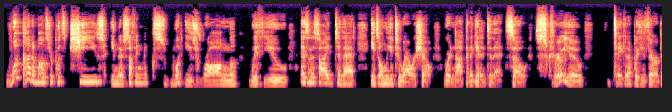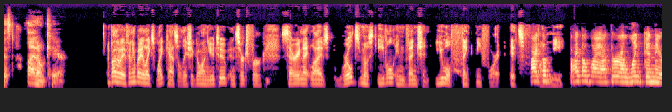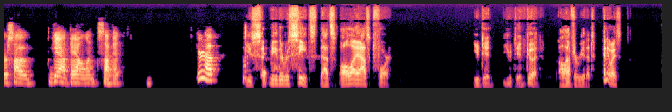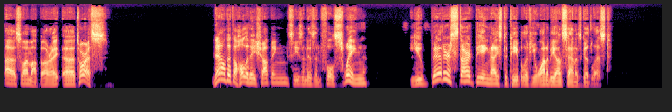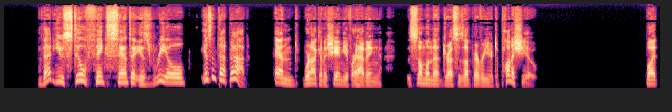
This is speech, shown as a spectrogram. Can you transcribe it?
what kind of monster puts cheese in their stuffing mix? What is wrong with you? As an aside to that, it's only a two hour show. We're not going to get into that. So screw you. Take it up with your therapist. I don't care. By the way, if anybody likes White Castle, they should go on YouTube and search for Saturday Night Live's "World's Most Evil Invention." You will thank me for it. It's I thought- funny. By the way, I threw a link in there, so yeah, Dallin, suck it. You're up. You sent me the receipts. That's all I asked for. You did. You did good. I'll have to read it. Anyways, uh, so I'm up. All right. Uh, Taurus. Now that the holiday shopping season is in full swing, you better start being nice to people if you want to be on Santa's good list. That you still think Santa is real isn't that bad. And we're not going to shame you for having someone that dresses up every year to punish you. But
